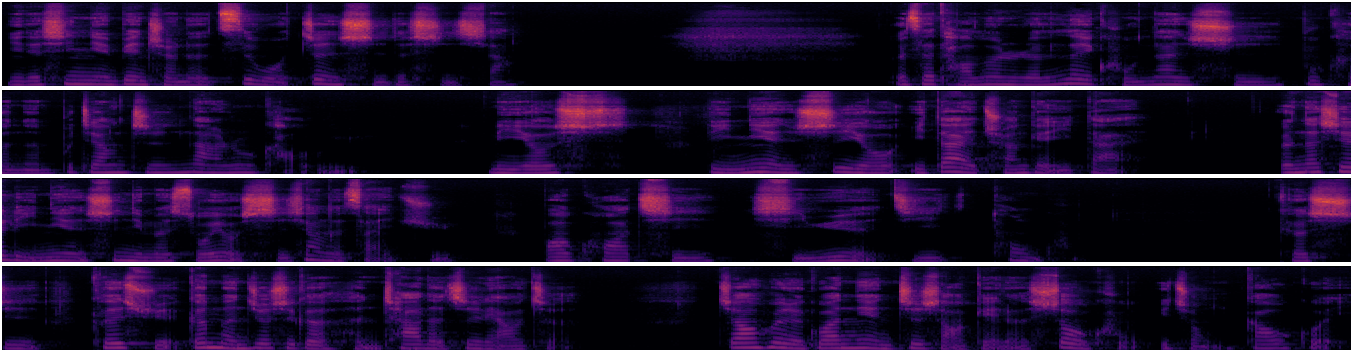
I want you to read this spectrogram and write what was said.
你的信念变成了自我证实的实相；而在讨论人类苦难时，不可能不将之纳入考虑，理由是。理念是由一代传给一代，而那些理念是你们所有实相的载具，包括其喜悦及痛苦。可是科学根本就是个很差的治疗者。教会的观念至少给了受苦一种高贵，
